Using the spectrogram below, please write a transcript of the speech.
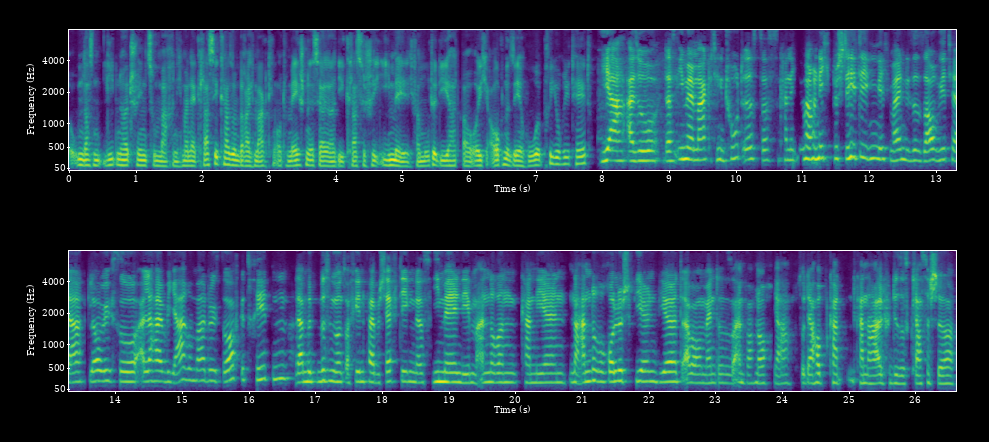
um das Lead Nurturing zu machen? Ich meine, der Klassiker so im Bereich Marketing Automation ist ja die klassische E-Mail. Ich vermute, die hat bei euch auch eine sehr hohe Priorität. Ja, also dass E-Mail-Marketing tot ist, das kann ich immer noch nicht bestätigen. Ich meine, diese Sau wird ja, glaube ich, so alle halbe Jahre mal durchs Dorf getreten. Damit müssen wir uns auf jeden Fall beschäftigen, dass E-Mail neben anderen Kanälen eine andere Rolle spielen wird. Aber im Moment ist es einfach noch, ja, so der Hauptkanal für dieses klassische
